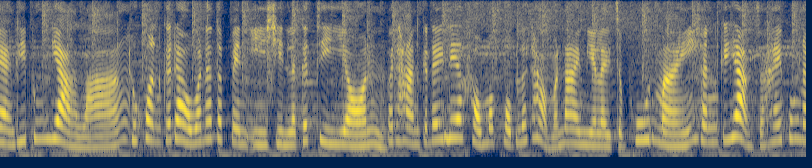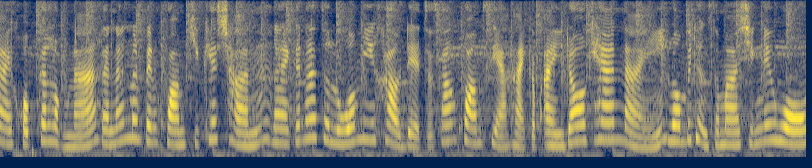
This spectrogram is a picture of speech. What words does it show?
ดงที่เพิ่งหย่าร้าง ทุกคนก็เดาว่าน่าจะเป็นอีชินและก็จียอน ประธานก็ได้เรียกเขามาพบและถามว่านายมีอะไรจะพูดไหม ฉันก็อยากจะให้พวกนายคบกันหรอกนะ แต่นั่นมันเป็นความคิดแค่ฉัน นายก็น่าจะรู้ว่ามีข่าวเด็ดจะสร้างความเสียหายกับไอดอลแค่ไหน รวมไปถึงสมาชิกในวง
